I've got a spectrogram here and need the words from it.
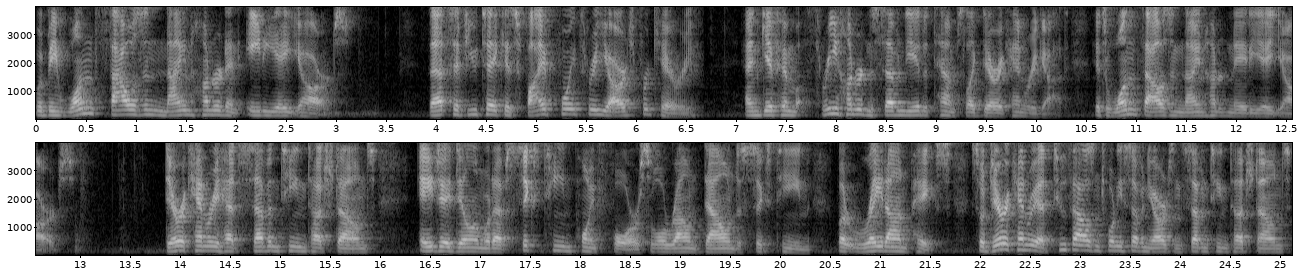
would be 1,988 yards. That's if you take his 5.3 yards per carry and give him 378 attempts like Derrick Henry got. It's 1,988 yards. Derrick Henry had 17 touchdowns A.J. Dillon would have 16.4, so we'll round down to 16, but right on pace. So Derrick Henry had 2,027 yards and 17 touchdowns.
